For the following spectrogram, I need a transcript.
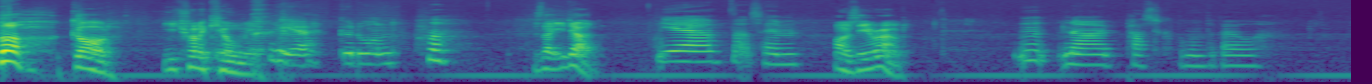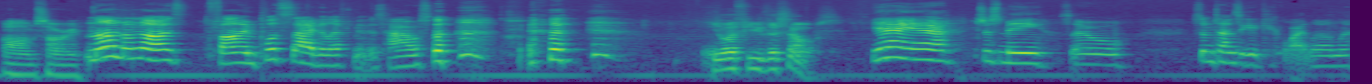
Oh, God. You trying to kill me? Yeah, good one. Is that your dad? yeah, that's him. Oh, is he around? Mm, no, I passed a couple months ago. Oh, I'm sorry. No, no, no, it's fine. Plus side, he left me this house. He left you this house? yeah, yeah, just me. So sometimes I get quite lonely,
